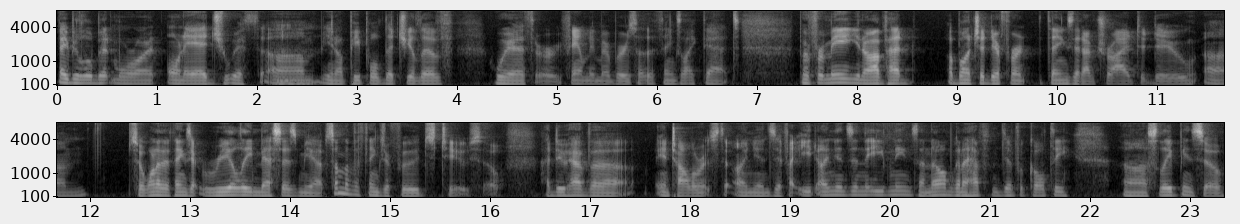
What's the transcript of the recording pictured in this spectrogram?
maybe a little bit more on, on edge with, um, you know, people that you live with or family members, other things like that. But for me, you know, I've had a bunch of different things that I've tried to do. Um, so one of the things that really messes me up, some of the things are foods too. So I do have a intolerance to onions. If I eat onions in the evenings, I know I'm going to have some difficulty uh, sleeping. So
